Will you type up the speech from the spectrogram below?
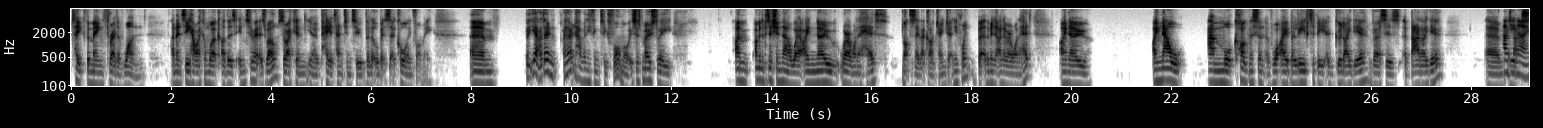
take the main thread of one and then see how I can work others into it as well. So I can, you know, pay attention to the little bits that are calling for me. Um, but yeah, I don't I don't have anything too formal. It's just mostly I'm I'm in a position now where I know where I want to head. Not to say that can't change at any point, but at the minute I know where I want to head. I know I now am more cognizant of what I believe to be a good idea versus a bad idea. Um, How do you know?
